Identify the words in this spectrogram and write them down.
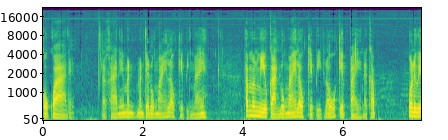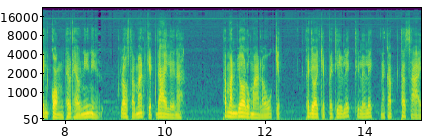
กว่าเนี่ย ราคานี้มันมันจะลงมาให้เราเก็บอีกไหม ถ้ามันมีโอกาสลงมาให้เราเก็บอีกเราก็เก็บไปนะครับ บริเวณกล่องแถวๆนี้เนี่ย เราสามารถเก็บได้เลยนะ ถ้ามันย่อลงมาเราก็เก็บทยอยเก็บไปทีละเล็กทีละเล็กนะครับ ถ้าสาย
